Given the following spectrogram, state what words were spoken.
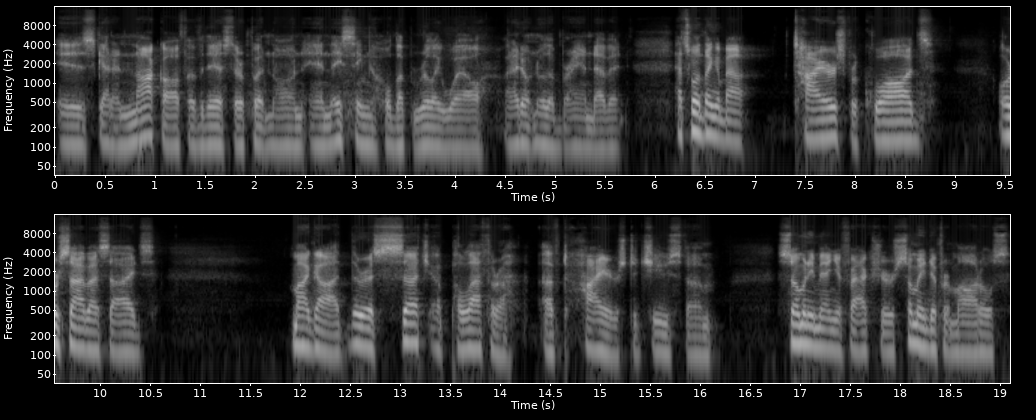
is got a knockoff of this they're putting on, and they seem to hold up really well. But I don't know the brand of it. That's one thing about tires for quads or side by sides. My God, there is such a plethora of tires to choose from. so many manufacturers, so many different models.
